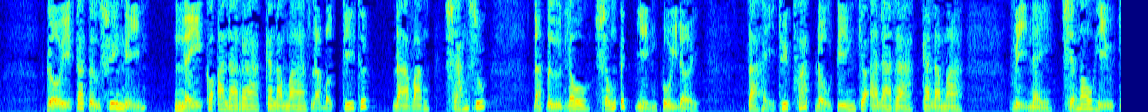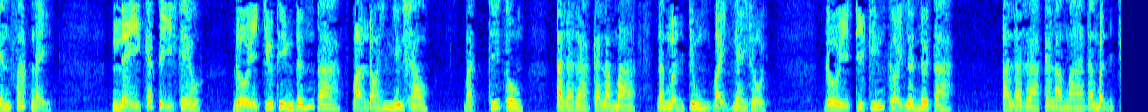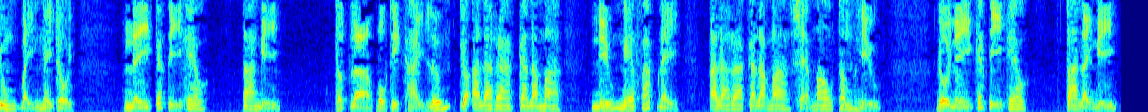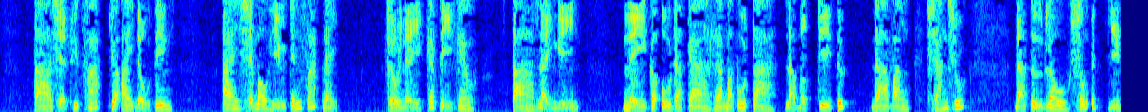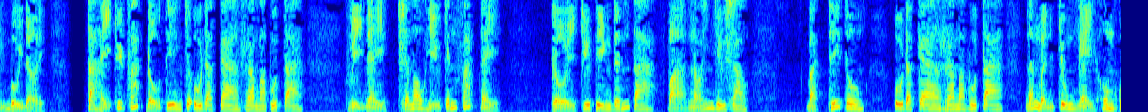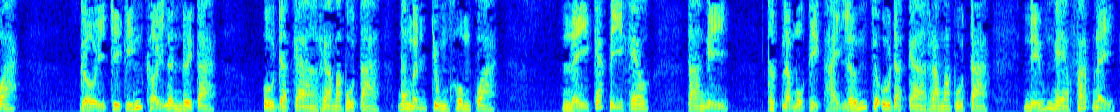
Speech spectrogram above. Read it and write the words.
rồi ta tự suy nghĩ, này có Alara Kalama là bậc trí thức, đa văn, sáng suốt, đã từ lâu sống ít nhiễm bụi đời. Ta hãy thuyết pháp đầu tiên cho Alara Kalama, vị này sẽ mau hiểu chánh pháp này. Này các tỷ kheo, rồi chư thiên đến ta và nói như sau, Bạch Thế Tôn, Alara Kalama đã mệnh chung bảy ngày rồi. Rồi tri kiến khởi lên nơi ta, Alara Kalama đã mệnh chung bảy ngày rồi. Này các tỷ kheo, ta nghĩ, thật là một thiệt hại lớn cho Alara Kalama nếu nghe pháp này, Alara Kalama sẽ mau thâm hiểu. Rồi này các tỷ kheo, ta lại nghĩ, ta sẽ thuyết pháp cho ai đầu tiên, ai sẽ mau hiểu chánh pháp này. Rồi này các tỷ kheo, ta lại nghĩ, này có Udaka Ramaputta là bậc tri thức, đa văn, sáng suốt, đã từ lâu sống ít nhiễm bụi đời. Ta hãy thuyết pháp đầu tiên cho Udaka Ramaputta, vị này sẽ mau hiểu chánh pháp này. Rồi chư tiên đến ta và nói như sau. Bạch Thế Tôn, Udaka Ramaputta đã mệnh chung ngày hôm qua. Rồi chi kiến khởi lên nơi ta. Udaka Ramaputta đã mệnh chung hôm qua. Này các tỷ kheo, ta nghĩ thật là một thiệt hại lớn cho Udaka Ramaputta nếu nghe pháp này,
